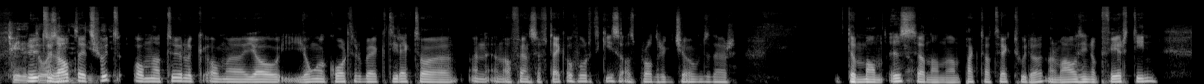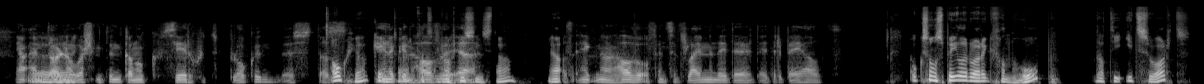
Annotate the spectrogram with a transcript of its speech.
tweede nu, Het is altijd goed om natuurlijk om jouw jonge quarterback direct een, een offensive tackle voor te kiezen als Broderick Jones daar de man is, ja. en dan, dan pakt dat direct goed uit. Normaal gezien op 14. Ja, en Darnell Washington kan ook zeer goed blokken, dus dat is ja, kijk, eigenlijk een halve... Nog ja, zien staan. Ja. Dat is eigenlijk nog een halve offensive lineman die je, die je erbij haalt. Ook zo'n speler waar ik van hoop dat hij iets wordt.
